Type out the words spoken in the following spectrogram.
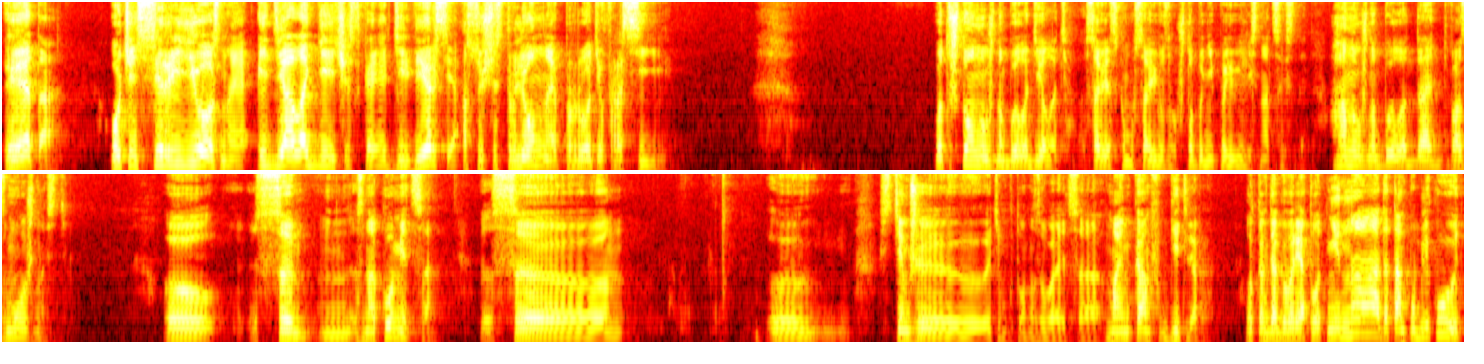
это очень серьезная идеологическая диверсия, осуществленная против России. Вот что нужно было делать Советскому Союзу, чтобы не появились нацисты? А нужно было дать возможность э, с, знакомиться с, э, с тем же этим, кто называется, Майнкамф Гитлера. Вот когда говорят, вот не надо, там публикуют,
